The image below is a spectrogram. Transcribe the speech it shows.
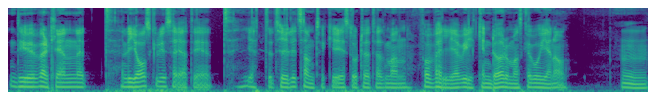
det är ju verkligen ett, eller jag skulle ju säga att det är ett jättetydligt samtycke i stort sett att man får välja vilken dörr man ska gå igenom Mm.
